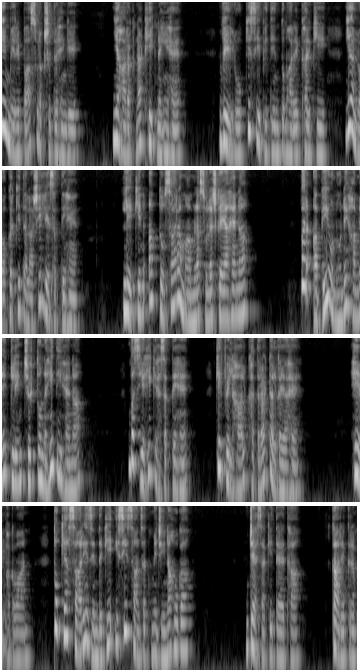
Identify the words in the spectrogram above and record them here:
ये मेरे पास सुरक्षित रहेंगे। यहाँ रखना ठीक नहीं है। वे लोग किसी भी दिन तुम्हारे घर की या लॉकर की तलाशी ले सकते हैं। लेकिन अब तो सारा मामला सुलझ गया है ना? पर अभी उन्होंने हमें क्लीन चिट तो नहीं दी, है ना? बस यही कह सकते हैं कि फ़िलहाल खतरा टल गया है। हे भगवान तो क्या सारी ज़िंदगी इसी सांसद में जीना होगा? जैसा कि तय था, कार्यक्रम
